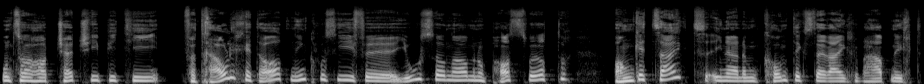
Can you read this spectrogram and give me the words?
Und zwar hat ChatGPT vertrauliche Daten inklusive Usernamen und Passwörter angezeigt in einem Kontext, der eigentlich überhaupt nicht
